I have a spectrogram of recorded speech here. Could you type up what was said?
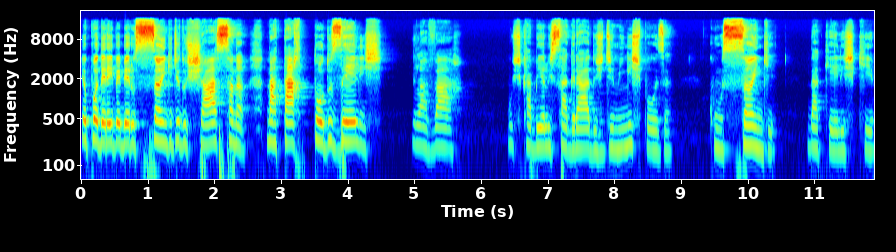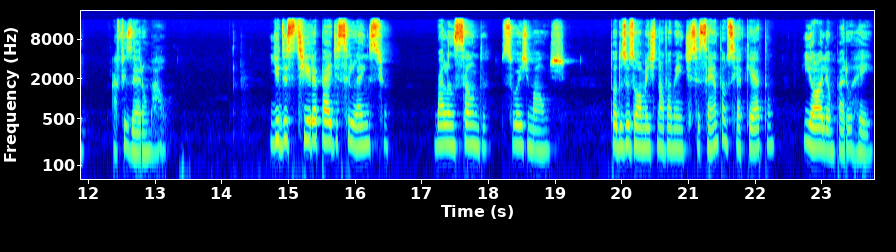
Eu poderei beber o sangue de Dushasana, matar todos eles e lavar os cabelos sagrados de minha esposa com o sangue daqueles que a fizeram mal. Yudhishthira pede silêncio, balançando suas mãos. Todos os homens novamente se sentam, se aquietam e olham para o rei,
